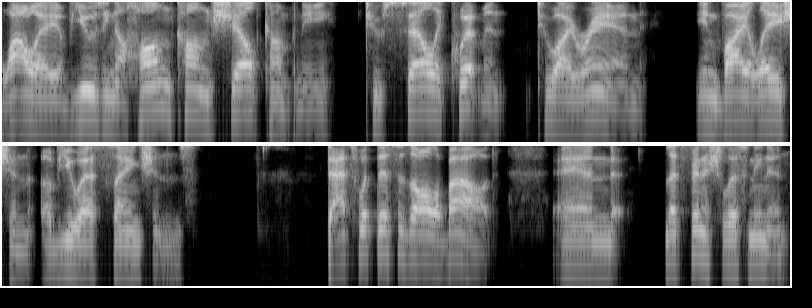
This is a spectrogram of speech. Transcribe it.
Huawei of using a Hong Kong shell company to sell equipment to Iran in violation of U.S. sanctions. That's what this is all about. And let's finish listening in.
